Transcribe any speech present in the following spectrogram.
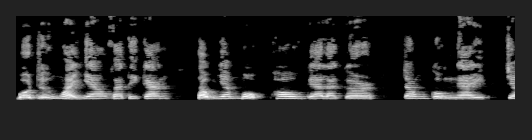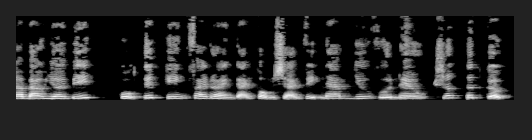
Bộ trưởng Ngoại giao Vatican, Tổng giám mục Paul Gallagher trong cùng ngày cho báo giới biết cuộc tiếp kiến phái đoàn Đảng Cộng sản Việt Nam như vừa nêu rất tích cực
